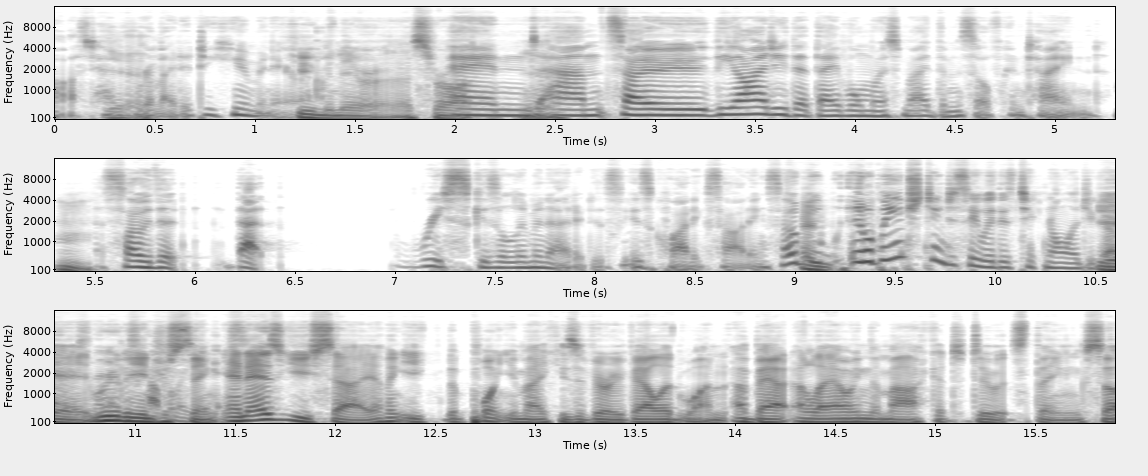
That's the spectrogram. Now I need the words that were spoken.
past have Yeah. related to human error. Human error. That's right. And yeah. um, so the idea that they've almost made them self-contained, Mm. so that that risk is eliminated, is, is quite exciting. So it'll, be, it'll be interesting to see where this technology goes. Yeah, in really next couple of interesting. And as you say, I think you, the point you make is a very valid one about allowing the market to do its thing. So,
